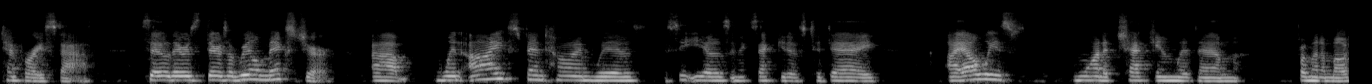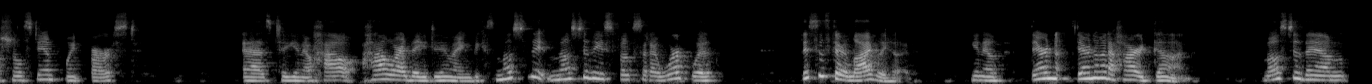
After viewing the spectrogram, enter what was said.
temporary staff. So there's there's a real mixture. Um, when i spend time with ceos and executives today i always want to check in with them from an emotional standpoint first as to you know how how are they doing? Because most of the most of these folks that i work with this is their livelihood. You know they're not, they're not a hard gun. Most of them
